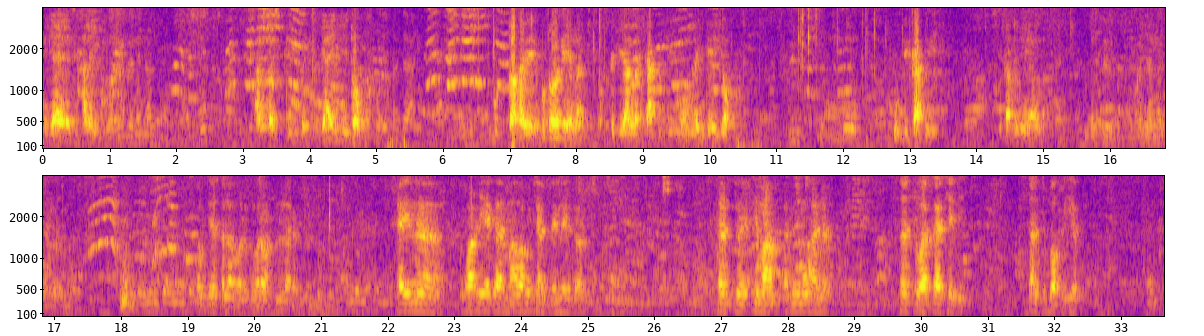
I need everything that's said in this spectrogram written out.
nijaay la si xale yi ànd ak kilifa yi njaay ñuy toog bu taxawee bu toogee nag wax dëgg yàlla kàddu gi moom lañ koy jox mu ubbi kàddu gi ci kàddu gi yàlla. ok asalaamaaleykum wa rahmatulah. xëy na. wax yi également waxu cant rek lay doon sant imam ak ñi mu àndal sant waa quartier bi sant bokk yëpp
